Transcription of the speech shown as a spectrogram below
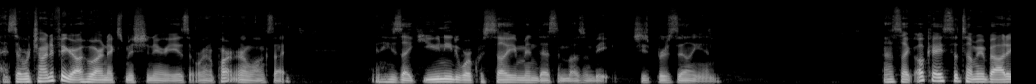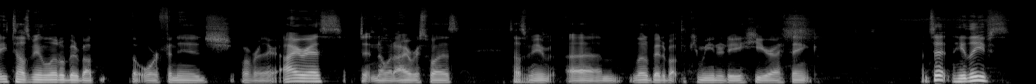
And so we're trying to figure out who our next missionary is that we're going to partner alongside. And he's like, You need to work with Celia Mendez in Mozambique. She's Brazilian. And I was like, Okay, so tell me about it. He tells me a little bit about the orphanage over there, Iris. Didn't know what Iris was. Tells me um, a little bit about the community here, I think. That's it. He leaves.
